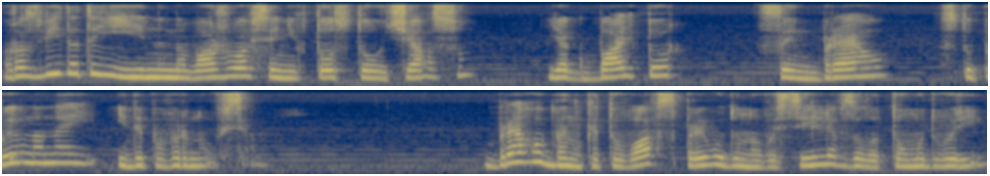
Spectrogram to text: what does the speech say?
Розвідати її не наважувався ніхто з того часу, як Бальтор, син Брего, ступив на неї і не повернувся. Брего бенкетував з приводу новосілля в Золотому дворі.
